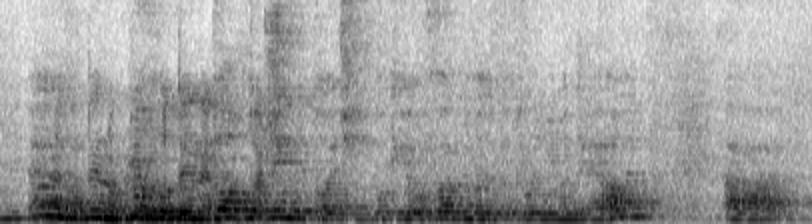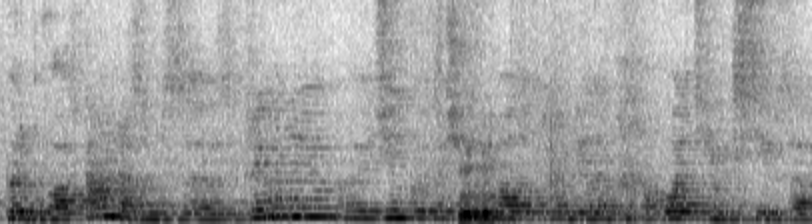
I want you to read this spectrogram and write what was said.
Е, Ну, не годину, ну, півгодини, До ну, точно. години точно, поки оформлювали патрульні матеріали. А, Перебував там разом з затриманою е, жінкою, яка ще керувала автомобілем, а потім сів за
